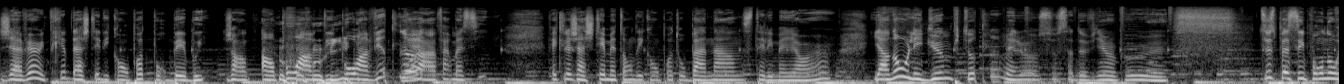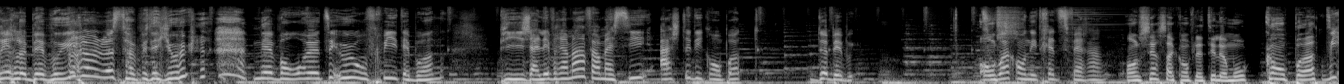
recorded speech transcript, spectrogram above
j'avais un trip d'acheter des compotes pour bébé. Genre en pot, en, Oui. des pots en vitre là, Ouais. la pharmacie. Fait que là, j'achetais, mettons, des compotes aux bananes, c'était les meilleurs. Il y en a aux légumes puis tout, là, mais là, ça, ça devient un peu. euh, Tu sais, c'est pour nourrir le bébé, là, là c'est un peu dégueu. mais bon, euh, tu sais, eux, aux fruits, ils étaient bonnes. Puis j'allais vraiment en pharmacie acheter des compotes de bébé. On, vois ch- qu'on est très différents. on cherche à compléter le mot compote. Oui.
